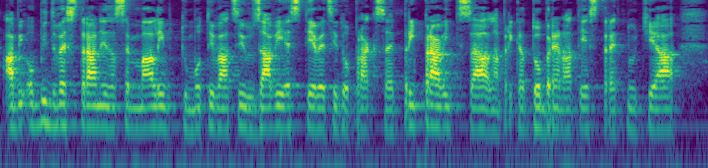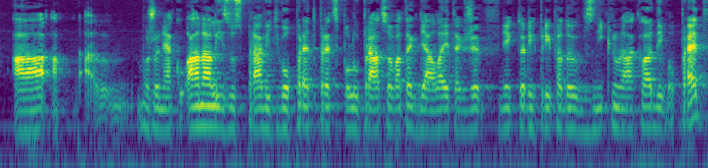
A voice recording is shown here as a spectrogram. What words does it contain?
aby obidve strany zase mali tú motiváciu zaviesť tie veci do praxe, pripraviť sa napríklad dobre na tie stretnutia a, a, a možno nejakú analýzu spraviť vopred pred spoluprácou a tak ďalej, takže v niektorých prípadoch vzniknú náklady vopred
